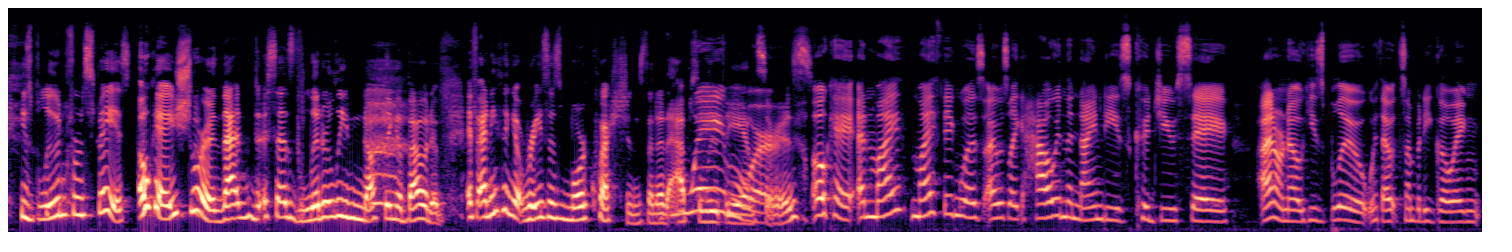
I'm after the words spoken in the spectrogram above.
He's blue and from space. Okay, sure. That says literally nothing about him. If anything, it raises more questions than it absolutely answers. Okay, and my my thing was I was like, how in the '90s could you say I don't know he's blue without somebody going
